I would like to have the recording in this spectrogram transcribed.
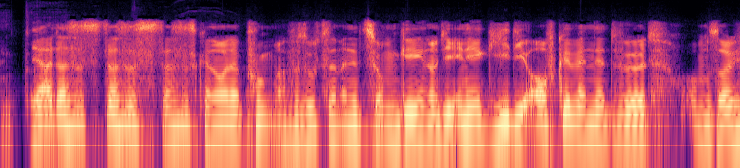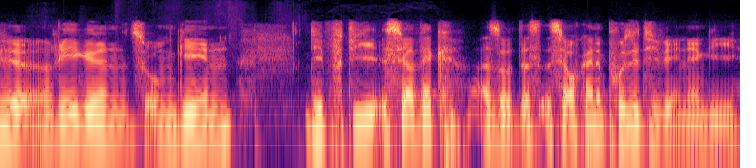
Und, ja, äh, das ist, das ist, das ist genau der Punkt. Man versucht es am Ende zu umgehen. Und die Energie, die aufgewendet wird, um solche Regeln zu umgehen, die, die ist ja weg. Also das ist ja auch keine positive Energie,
